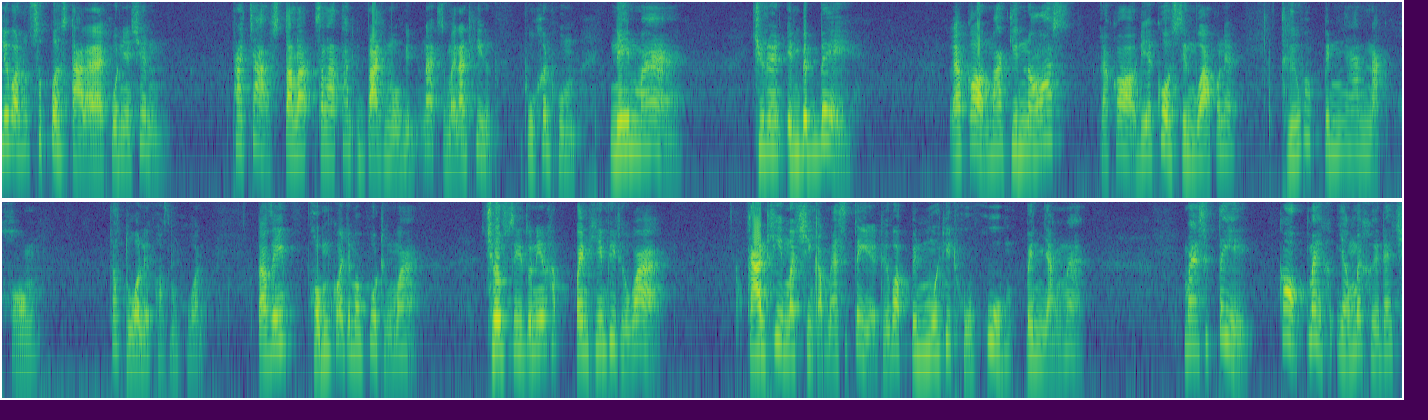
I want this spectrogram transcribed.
เรียกว่าซุปเปอร์สตาร์หลายๆคนอย่างเช่น พระเจ้าสลาตันอิบราฮิโมวิชณสมัยนั้นที่ทูเคิลคุม เนมาคิเรนเอ็มเบเบแล้วก็มาร์กินนอส แล้วก็เดียโกซินวาพวกเนี้ยถือว่าเป็นงานหนักของเจ้าตัวเลยพอสมควร แต่ทีนี้ผมก็จะมาพูดถึงว่าเชลซีตัวนี้นะครับ เป็นทีมที่ถือว่า การที่มาชิงกับแมนซิตี้ถือว่าเป็นมวยที่ถูกคู่เป็นอย่างมากแมนซิตี้ก็ไม่ยังไม่เคยได้แช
